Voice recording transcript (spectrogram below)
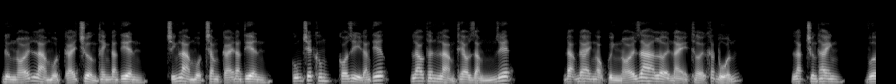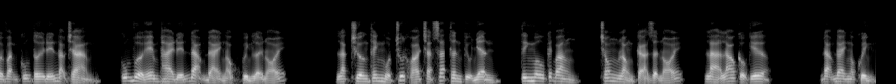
đừng nói là một cái trường thanh đan tiên, chính là một trăm cái đan tiên, cũng chết không có gì đáng tiếc, lao thân làm theo dám giết. Đạm đài ngọc quỳnh nói ra lời này thời khắc bốn. Lạc trường thanh vừa vặn cũng tới đến đạo tràng, cũng vừa êm thai đến đạm đài ngọc quỳnh lời nói lạc trường thanh một chút khóa chặt sát thân cựu nhân, tinh mâu kết băng, trong lòng cả giận nói, là lao cầu kia. Đạm đài ngọc quỳnh.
